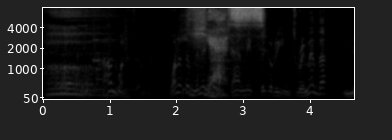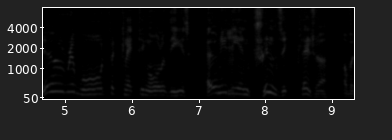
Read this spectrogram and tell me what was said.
found one of them. One of the miniature Yes! Stanley figurines. Remember, no reward for collecting all of these, only the intrinsic pleasure of a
